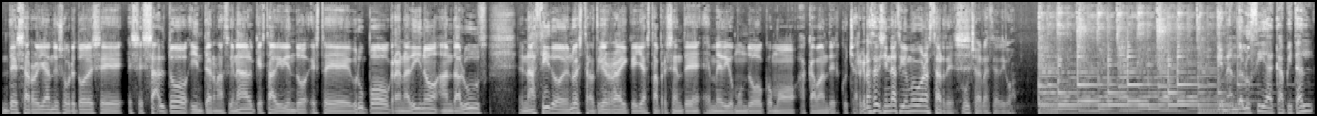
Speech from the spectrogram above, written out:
desarrollando y sobre todo ese, ese salto internacional que está viviendo este grupo granadino, andaluz, nacido en nuestra tierra y que ya está presente en medio mundo, como acaban de escuchar. Gracias, Ignacio, y muy buenas tardes. Muchas gracias, Diego. En Andalucía Capital,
